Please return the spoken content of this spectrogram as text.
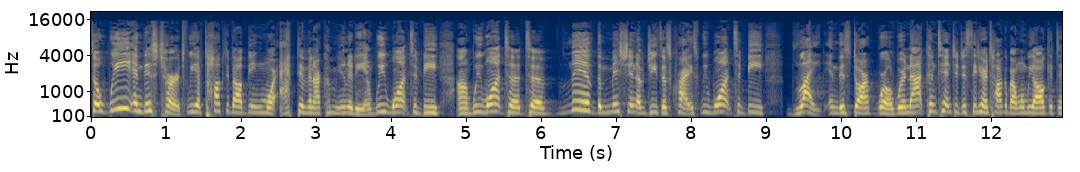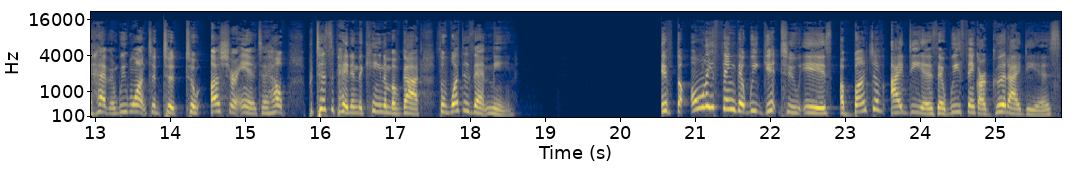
So we in this church, we have talked about being more active in our community and we want to be, um, we want to, to live the mission of Jesus Christ. We want to be light in this dark world. We're not content to just sit here and talk about when we all get to heaven. We want to, to, to usher in, to help participate in the kingdom of God. So what does that mean? If the only thing that we get to is a bunch of ideas that we think are good ideas,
